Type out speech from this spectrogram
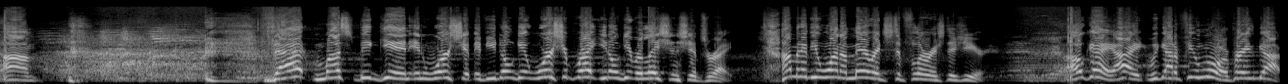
Um, that must begin in worship. If you don't get worship right, you don't get relationships right. How many of you want a marriage to flourish this year? Okay, all right, we got a few more. Praise God.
